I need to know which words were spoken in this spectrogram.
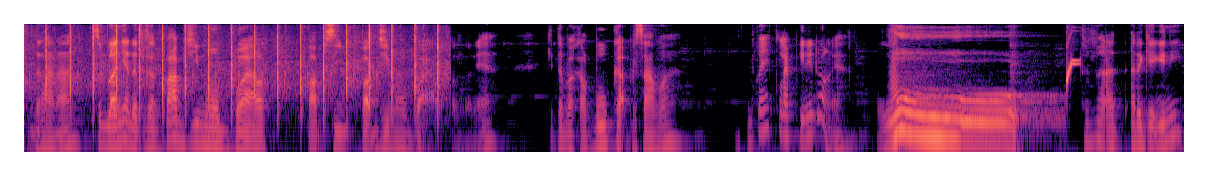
Sederhana. Sebelahnya ada tulisan PUBG Mobile. PUBG PUBG Mobile teman-teman ya. Kita bakal buka bersama. Bukanya klep gini doang ya. Wuh. Teman ada kayak gini.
